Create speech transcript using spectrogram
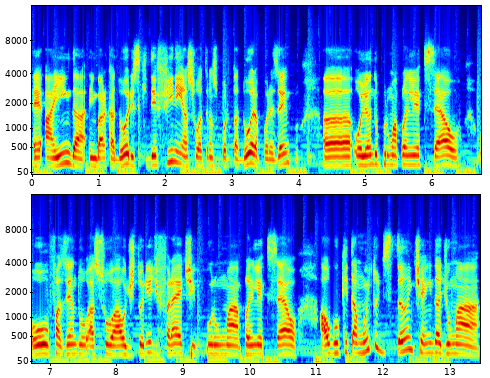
é, ainda embarcadores que definem a sua transportadora, por exemplo, uh, olhando por uma planilha Excel ou fazendo a sua auditoria de frete por uma planilha Excel, algo que está muito distante ainda de uma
